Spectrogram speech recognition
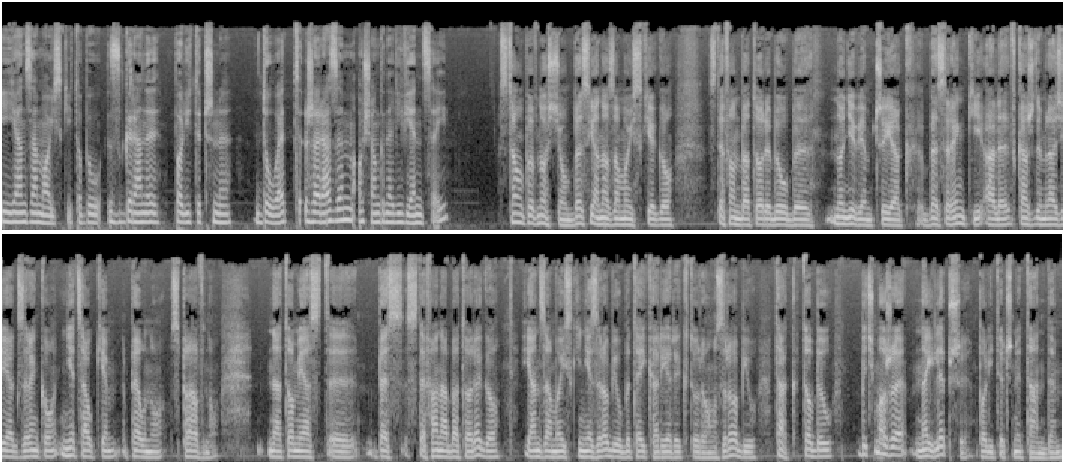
i Jan Zamojski to był zgrany polityczny duet, że razem osiągnęli więcej? Z całą pewnością bez Jana Zamojskiego Stefan Batory byłby, no nie wiem czy jak bez ręki, ale w każdym razie jak z ręką nie całkiem pełnosprawną. Natomiast y, bez Stefana Batorego Jan Zamojski nie zrobiłby tej kariery, którą zrobił. Tak, to był być może najlepszy polityczny tandem,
